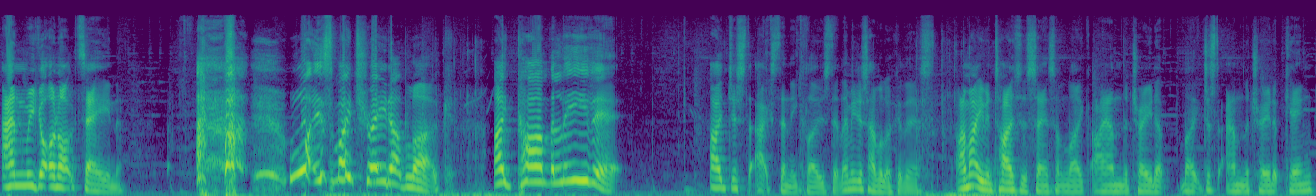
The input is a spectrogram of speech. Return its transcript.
And we got an octane. what is my trade up luck? I can't believe it. I just accidentally closed it. Let me just have a look at this. I might even title this saying something like, I am the trade up, like, just am the trade up king.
